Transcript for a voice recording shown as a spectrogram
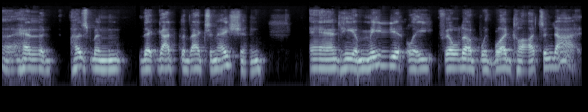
uh, had a husband that got the vaccination and he immediately filled up with blood clots and died.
